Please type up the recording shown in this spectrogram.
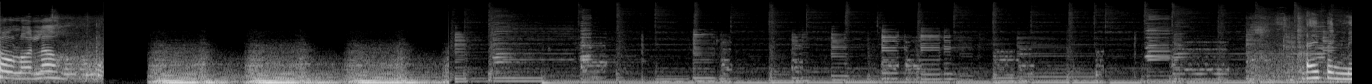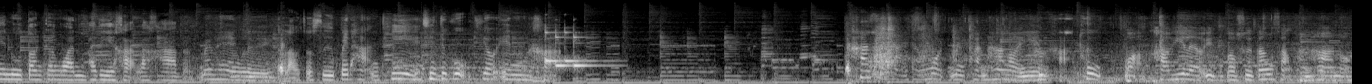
ตกรถแล้ว ได้เป็นเมนูตอนกลางวันพอดีค่ะ ราคาแบบไม่แพงเลย เราจะซื้อไปทานที่ชินจูกุเคียวเอ็นค่ะ ค่าเสียหายทั้งหมด 1,500 เยนค่ะ ถูกกว่าคราวที่แล้วอีกเราซื้อตั้ง 3,500เนาะ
